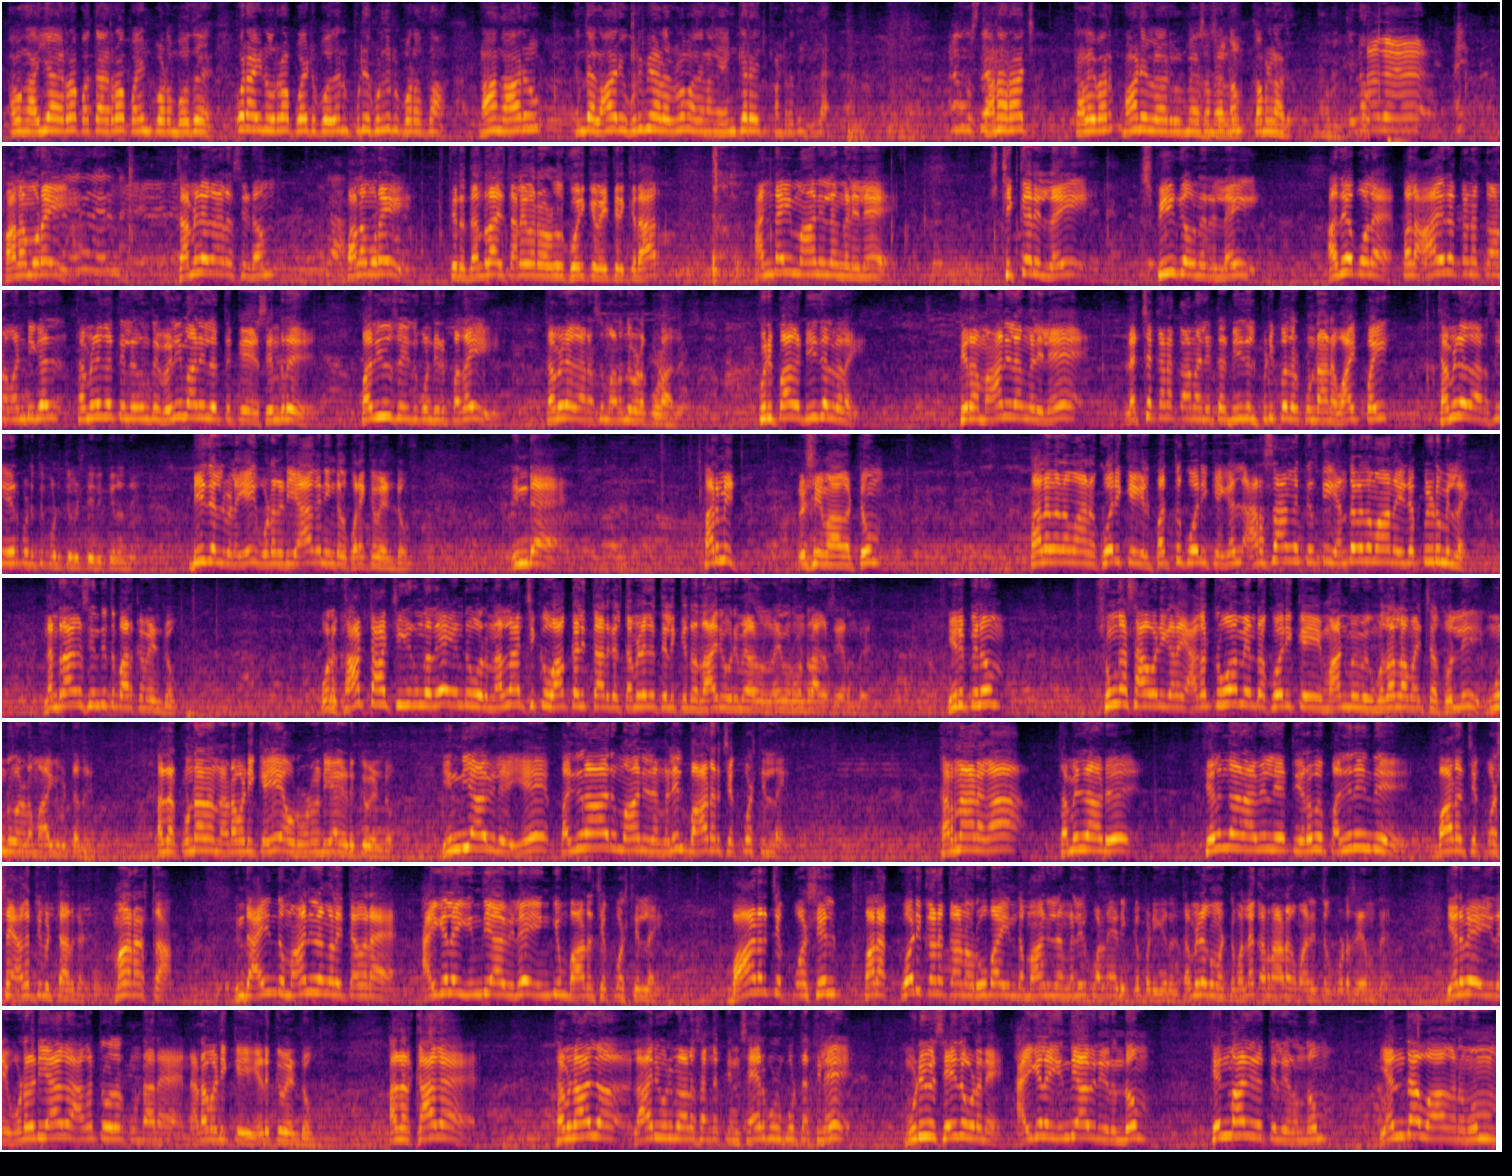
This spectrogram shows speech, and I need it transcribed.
அவங்க ஐயாயிரரூவா பத்தாயிரரூவா ஃபைன் போடும்போது ஒரு ஐநூறுரூவா போயிட்டு போகுதுன்னு இப்படி கொடுத்துட்டு போகிறது தான். நாங்கள் யாரும் எந்த லாரி உரிமையாளர்களும் அதை நாங்கள் என்கரேஜ் பண்ணுறது இல்லை. தனராஜ் தலைவர் மாநில லாரி உரிமை சம்மேளனம் தமிழ்நாடு. நாங்க பலமுறை தமிழக அரசிடம் பலமுறை திரு தன்ராஜ் தலைவர் அவர்கள் கோரிக்கை வைத்திருக்கிறார். அண்டை மாநிலங்களிலே ஸ்டிக்கர் இல்லை ஸ்பீட் கவர்னர் இல்லை. அதே போல பல ஆயிரக்கணக்கான வண்டிகள் தமிழகத்திலிருந்து வெளி மாநிலத்துக்கு சென்று பதிவு செய்து கொண்டிருப்பதை தமிழக அரசு மறந்துவிடக்கூடாது. குறிப்பாக டீசல் விலை. பிற மாநிலங்களிலே லட்சக்கணக்கான லிட்டர் டீசல் பிடிப்பதற்குண்டான வாய்ப்பை தமிழக அரசு ஏற்படுத்தி கொடுத்து விட்டிருக்கிறது. டீசல் விலையை உடனடியாக நீங்கள் குறைக்க வேண்டும். இந்த பர்மிட் விஷயமாகட்டும் பலவிதமான கோரிக்கைகள் பத்து கோரிக்கைகள் அரசாங்கத்திற்கு எந்த விதமான இழப்பீடும் இல்லை. நன்றாக சிந்தித்து பார்க்க வேண்டும். ஒரு காட்டாட்சி இருந்ததே என்று ஒரு நல்லாட்சிக்கு வாக்களித்தார்கள் தமிழகத்தில் இருக்கின்ற லாரி உரிமையாளர்கள் அனைவரும் ஒன்றாக சேர்ந்து. இருப்பினும் சுங்க சாவடிகளை அகற்றுவோம் என்ற கோரிக்கையை மாண்புமிகு முதலமைச்சர் சொல்லி மூன்று வருடம் ஆகிவிட்டது. அதற்குண்டான நடவடிக்கையை அவர் உடனடியாக எடுக்க வேண்டும். இந்தியாவிலேயே பதினாறு மாநிலங்களில் பார்டர் செக் போஸ்ட் இல்லை. கர்நாடகா தமிழ்நாடு தெலுங்கானாவில் நேற்று இரவு பதினைந்து பார்டர் செக் போஸ்டை அகற்றிவிட்டார்கள். மகாராஷ்டிரா. இந்த ஐந்து மாநிலங்களை தவிர அகில இந்தியாவிலே எங்கேயும் பார்டர் செக் போஸ்ட் இல்லை. பார்டர் செக் போஸ்டில் பல கோடிக்கணக்கான ரூபாய் இந்த மாநிலங்களில் கொள்ளையடிக்கப்படுகிறது. தமிழகம் மட்டுமல்ல கர்நாடக மாநிலத்தில் கூட சேர்ந்து. எனவே இதை உடனடியாக அகற்றுவதற்குண்டான நடவடிக்கை எடுக்க வேண்டும். அதற்காக தமிழ்நாடு லாரி உரிமையாளர் சங்கத்தின் செயற்குழு கூட்டத்திலே முடிவு செய்தவுடனே அகில இந்தியாவில் இருந்தும் தென் மாநிலத்தில் இருந்தும் எந்த வாகனமும்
